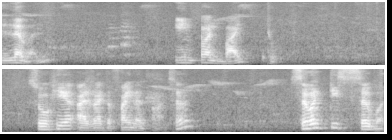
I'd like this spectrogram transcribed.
11 in 1 by 2. So here I'll write the final answer. 77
